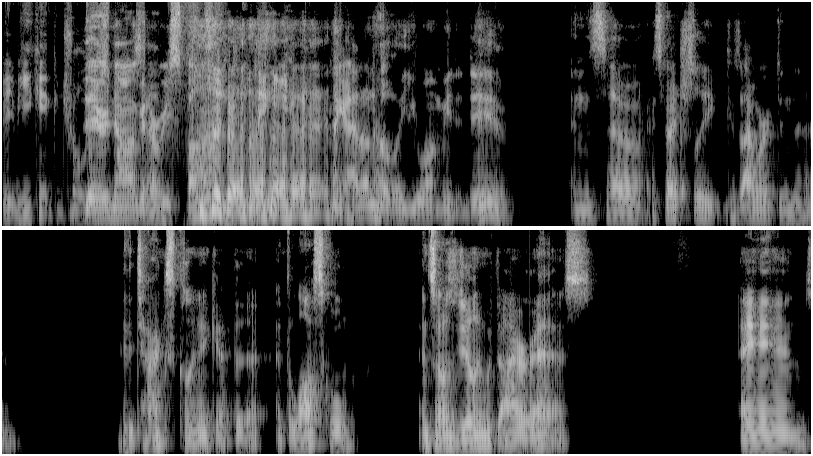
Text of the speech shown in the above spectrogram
Maybe you can't control. They're the not going to respond. like, like I don't know what you want me to do. And so, especially because I worked in the the tax clinic at the at the law school, and so I was dealing with the IRS, and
